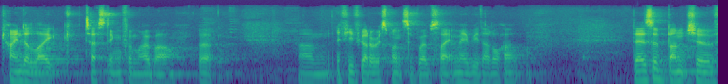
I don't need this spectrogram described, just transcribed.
kind of like testing for mobile, but um, if you've got a responsive website, maybe that'll help. There's a bunch of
